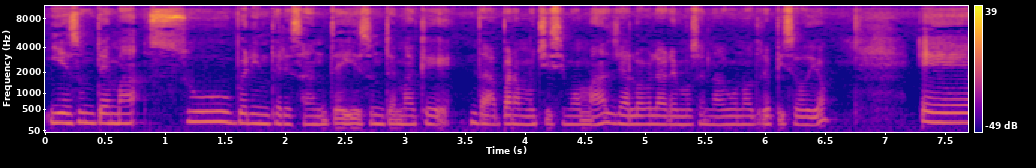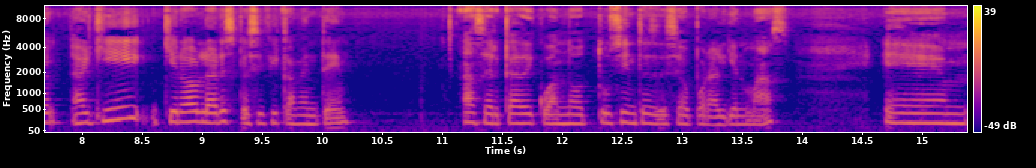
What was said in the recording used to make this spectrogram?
y es un tema súper interesante y es un tema que da para muchísimo más, ya lo hablaremos en algún otro episodio. Eh, aquí quiero hablar específicamente acerca de cuando tú sientes deseo por alguien más. Em,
